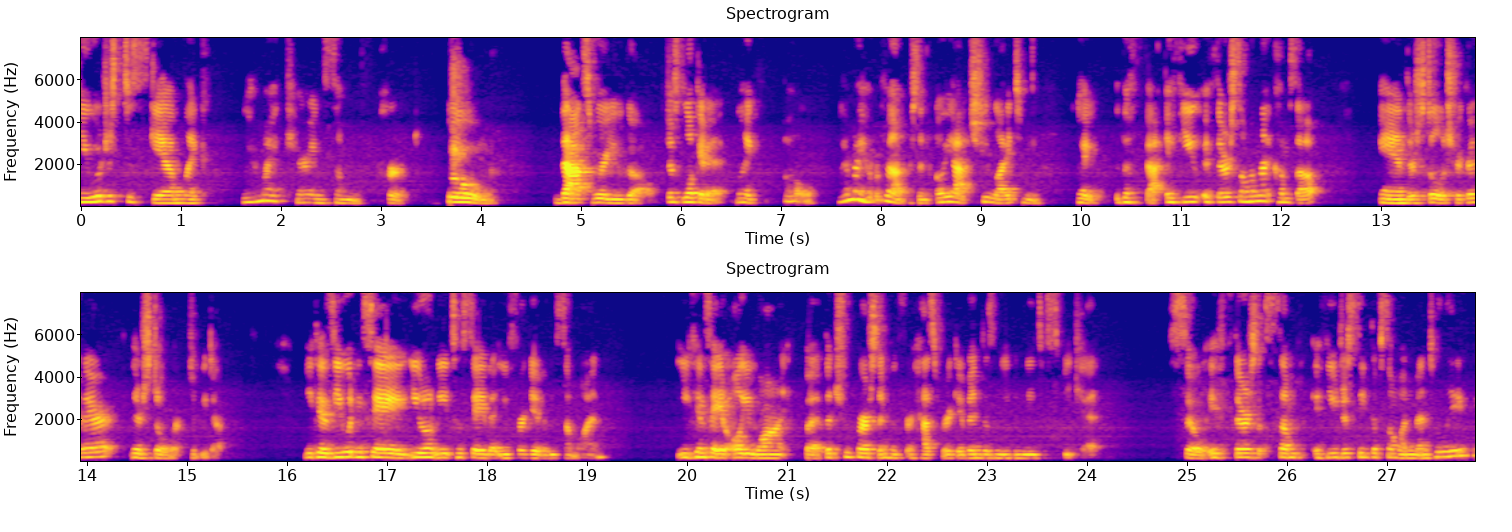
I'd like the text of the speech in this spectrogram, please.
if you were just to scan like, where am I carrying some hurt? Boom. That's where you go. Just look at it. Like, that person? Oh yeah, she lied to me. Okay, the fact if you if there's someone that comes up and there's still a trigger there, there's still work to be done. Because you wouldn't say you don't need to say that you've forgiven someone. You can say it all you want, but the true person who has forgiven doesn't even need to speak it. So if there's some, if you just think of someone mentally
